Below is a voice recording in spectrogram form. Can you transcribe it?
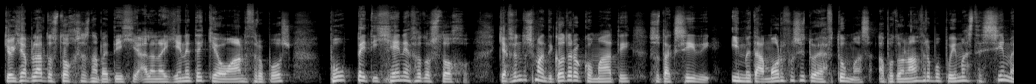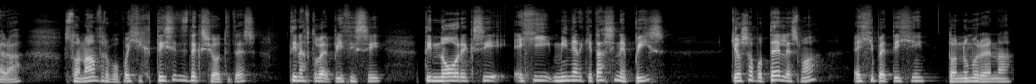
Και όχι απλά το στόχο σας να πετύχει, αλλά να γίνετε και ο άνθρωπος που πετυχαίνει αυτό το στόχο. Και αυτό είναι το σημαντικότερο κομμάτι στο ταξίδι. Η μεταμόρφωση του εαυτού μας από τον άνθρωπο που είμαστε σήμερα στον άνθρωπο που έχει χτίσει τις δεξιότητες, την αυτοπεποίθηση, την όρεξη, έχει μείνει αρκετά συνεπής και ως αποτέλεσμα έχει πετύχει το νούμερο ένα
